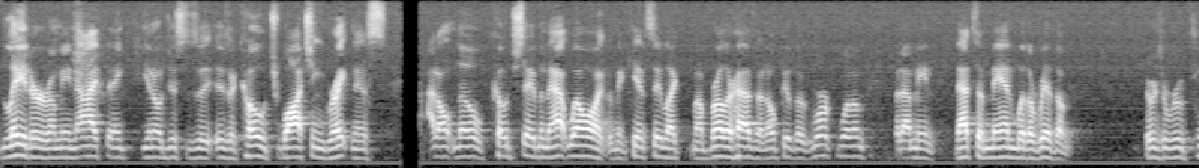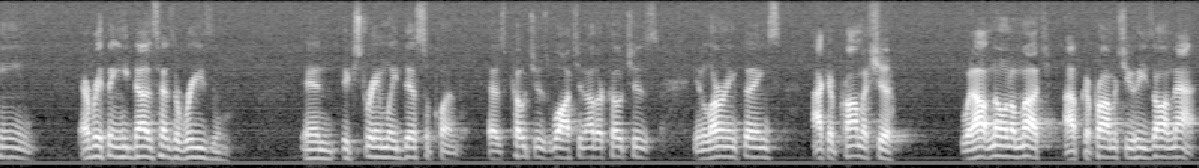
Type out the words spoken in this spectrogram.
later, I mean, I think, you know, just as a, as a coach watching greatness, I don't know Coach Saban that well. I mean, can't say like my brother has. I know people that work with him, but I mean, that's a man with a rhythm. There's a routine. Everything he does has a reason and extremely disciplined. As coaches watching other coaches and learning things, I could promise you, without knowing him much, I could promise you he's on that.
